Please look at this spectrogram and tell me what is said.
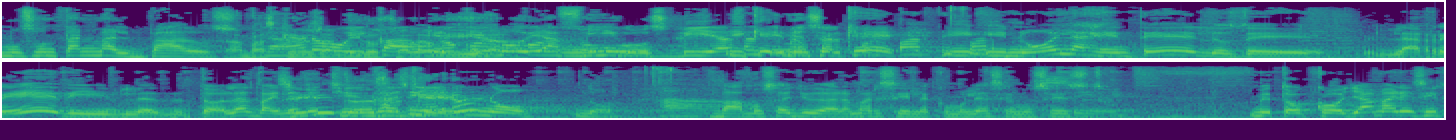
¿Cómo son tan malvados? Además Claro, que los y amigos cada toda la vida. de amigos vida y que no sé qué. parte y Y, parte. y no, y la gente, los de la red y la- todas las vainas Sí, de esos dijeron, no, no, vamos a ayudar a Marcela, ¿cómo le hacemos esto? Me tocó llamar y decir,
